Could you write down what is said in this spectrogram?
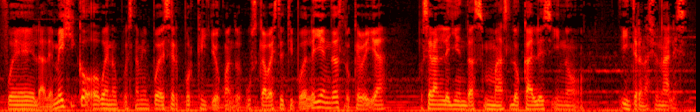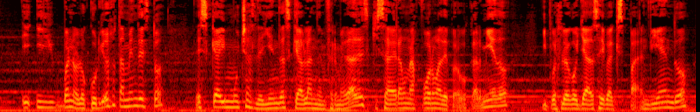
fue la de México o bueno pues también puede ser porque yo cuando buscaba este tipo de leyendas lo que veía pues eran leyendas más locales y no internacionales. Y, bueno, lo curioso también de esto es que hay muchas leyendas que hablan de enfermedades, quizá era una forma de provocar miedo y pues luego ya se iba expandiendo,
